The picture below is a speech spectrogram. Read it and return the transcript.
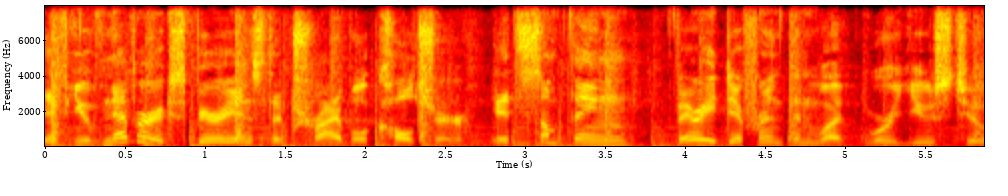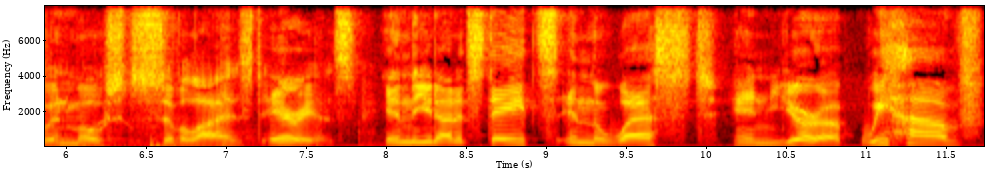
If you've never experienced a tribal culture, it's something very different than what we're used to in most civilized areas. In the United States, in the West, in Europe, we have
